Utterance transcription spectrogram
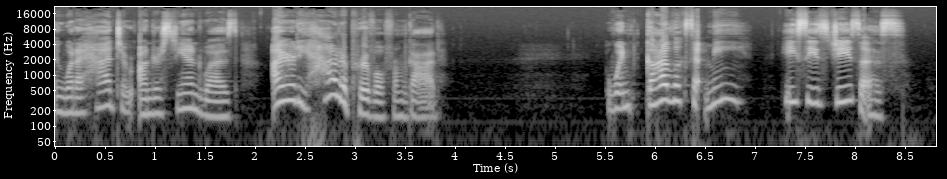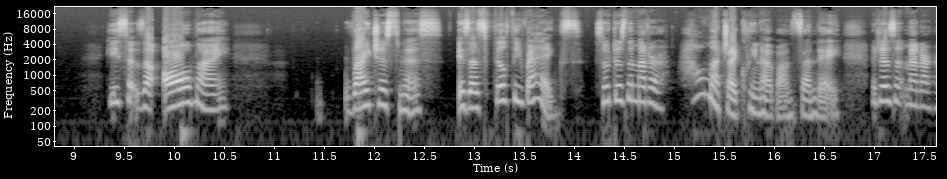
And what I had to understand was I already had approval from God. When God looks at me, he sees Jesus. He says that all my righteousness is as filthy rags. So it doesn't matter how much I clean up on Sunday, it doesn't matter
